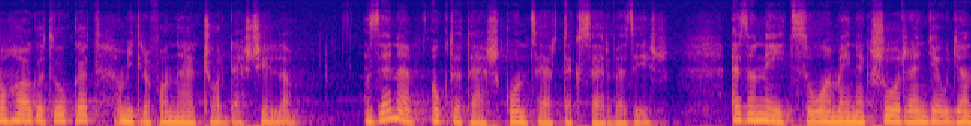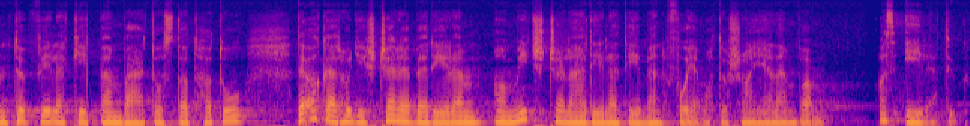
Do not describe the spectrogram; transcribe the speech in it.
a hallgatókat, a mikrofonnál Csordás Csilla. Zene, oktatás, koncertek, szervezés. Ez a négy szó, amelynek sorrendje ugyan többféleképpen változtatható, de akárhogy is csereberélem, a Mics család életében folyamatosan jelen van. Az életük.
